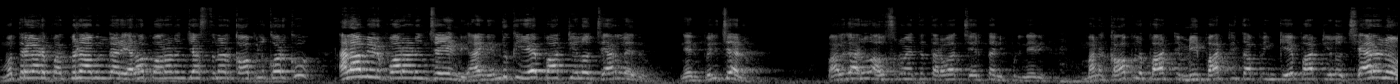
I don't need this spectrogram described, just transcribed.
ముద్రగాడ పద్మనాభం గారు ఎలా పోరాటం చేస్తున్నారు కాపుల కొరకు అలా మీరు పోరాటం చేయండి. ఆయన ఎందుకు ఏ పార్టీలో చేరలేదు? నేను పిలిచాను. పాల్గారు అవసరమైతే తర్వాత చేరుతాను. ఇప్పుడు నేను మన కాపుల పార్టీ మీ పార్టీ తప్ప ఇంకే పార్టీలో చేరను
